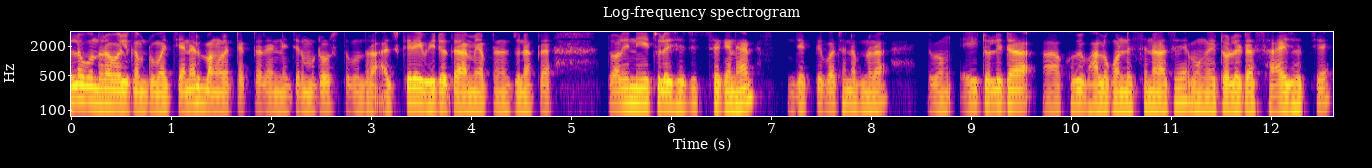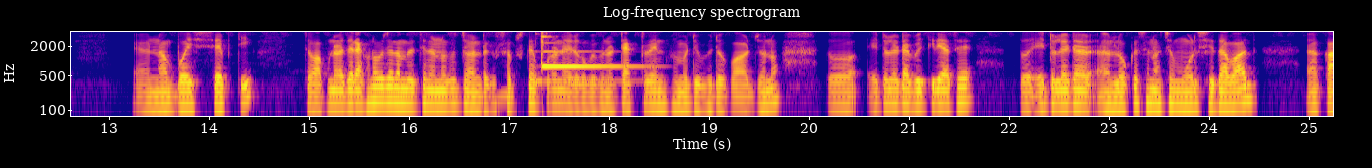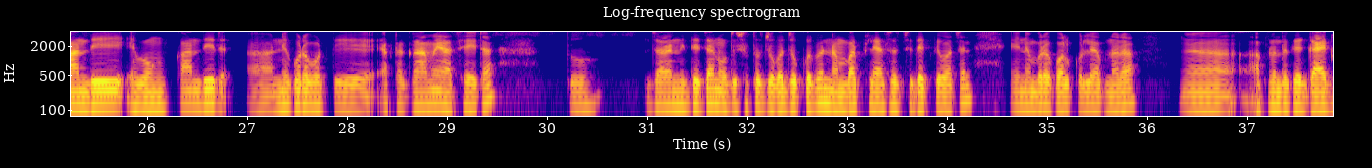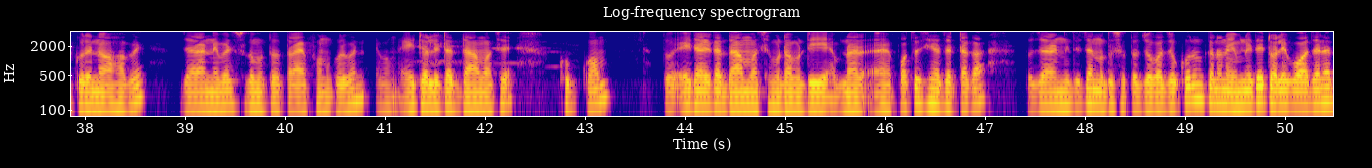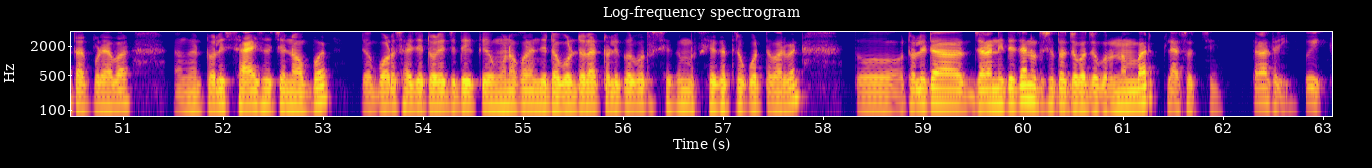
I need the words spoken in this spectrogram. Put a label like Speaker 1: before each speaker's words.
Speaker 1: Hello বন্ধুরা, welcome to my channel Bangla tractor and nature motors. তো বন্ধুরা, আজকের এই ভিডিওতে আমি আপনাদের জন্য একটা ট্রলি নিয়ে চলে এসেছি সেকেন্ড হ্যান্ড দেখতে পাচ্ছেন আপনারা। এবং এই ট্রলিটা খুবই ভালো কন্ডিশনে আছে এবং এই ট্রলিটার সাইজ হচ্ছে নব্বই সেফটি তো আপনারা যারা এখনও পর্যন্ত আমাদের চ্যানেল নতুন চ্যানেলটাকে সাবস্ক্রাইব করুন এরকম বিভিন্ন ট্র্যাক্টর ইনফরমেটিভ ভিডিও পাওয়ার জন্য। তো এই ট্রলিটা বিক্রি আছে, তো এই ট্রলিটার লোকেশন হচ্ছে মুর্শিদাবাদ কান্দি এবং কান্দির নিকটবর্তী একটা গ্রামে আছে এটা। তো যারা নিতে চান অতি সত্ত্বর যোগাযোগ করবেন। নাম্বার ফ্ল্যাশ হচ্ছে দেখতে পাচ্ছেন। এই নাম্বারে কল করলে আপনারা আপনাদেরকে গাইড করে নেওয়া হবে। যারা নেবেন শুধুমাত্র তারাই ফোন করবেন এবং এই ট্রলিটার দাম আছে খুব কম। তো এই ট্রলিটার দাম আছে মোটামুটি আপনার পঁচাশি হাজার টাকা। তো যারা নিতে চান অতি সত্ত্বর যোগাযোগ করুন। কেননা এমনিতেই ট্রলি পাওয়া যায় না। তারপরে আবার ট্রলির সাইজ হচ্ছে নব্বই। বড় সাইজের ট্রলি যদি কেউ মনে করেন যে ডবল ডলার ট্রলি করব, তো সেক্ষেত্রেও করতে পারবেন। তো ট্রলিটা যারা নিতে চান ওদের সাথে যোগাযোগ করুন নাম্বার ফ্ল্যাশ হচ্ছে। তাড়াতাড়ি কুইক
